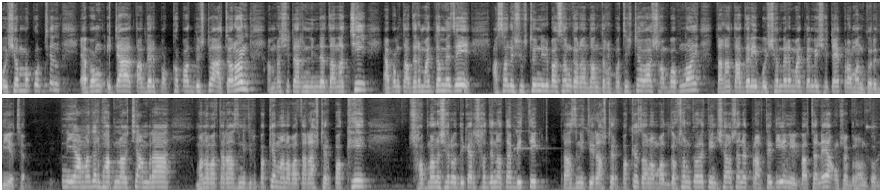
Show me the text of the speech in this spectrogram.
বৈষম্য করছেন এবং এটা তাদের পক্ষপাতদুষ্ট আচরণ, আমরা সেটার নিন্দা জানাচ্ছি এবং তাদের মাধ্যমে যে আসলে সুষ্ঠু নির্বাচন, গণতন্ত্র প্রতিষ্ঠা হওয়া সম্ভব নয়। তারা তাদের এই বৈষম্যের মাধ্যমে সেটাই প্রমাণ করে দিয়েছেন। নিয়ে আমাদের ভাবনা হচ্ছে আমরা মানবতা রাজনীতির পক্ষে মানবতা রাষ্ট্রের পক্ষে সব মানুষের অধিকার স্বাধীনতা ভিত্তিক রাজনীতি রাষ্ট্রের পক্ষে জনমত গঠন করে তিনশো আসনে প্রার্থী দিয়ে নির্বাচনে অংশগ্রহণ করব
